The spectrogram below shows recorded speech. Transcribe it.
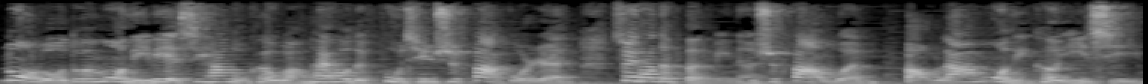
诺罗敦莫尼列西哈努克王太后的父亲是法国人，所以她的本名呢是法文保拉莫尼克伊奇。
